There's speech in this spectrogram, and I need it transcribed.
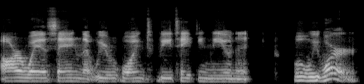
our way of saying that we were going to be taking the unit. Well, we were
